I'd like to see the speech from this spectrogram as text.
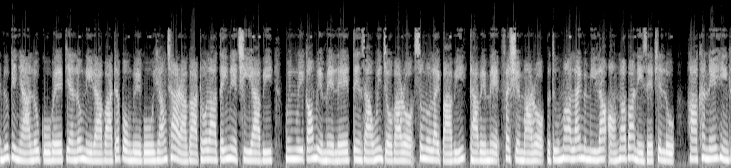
အမှုပညာအလုပ်ကိုပဲပြန်လုပ်နေတာပါဓာတ်ပုံတွေကိုရောင်းချတာကဒေါ်လာသိန်းနဲ့ချီရပြီးဝင်ငွေကောင်းပေမဲ့လည်းတင်စာဝင်းကျော်ကတော့ဆွန့်လွတ်လိုက်ပါပြီဒါပေမဲ့ fashion မှာတော့ဘယ်သူမှလိုက်မမီလောက်အောင်လှပနေစေဖြစ်လို့ ဟာခနဲဟင်ခ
